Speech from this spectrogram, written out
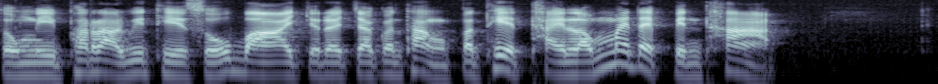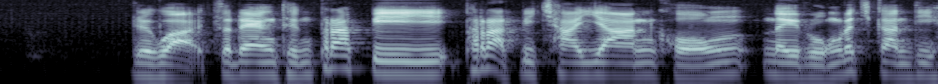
ทรงมีพระราชวิเทศโสบายเจรจากระทั่งประเทศไทยเราไม่ได้เป็นทาสเรียกว่าแสดงถึงพระปีพระราชวิชายานของในหลวงรัชกาลที่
